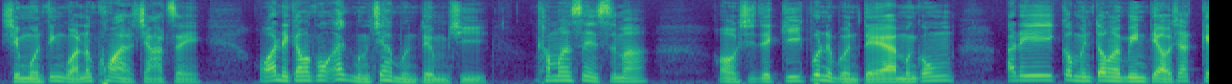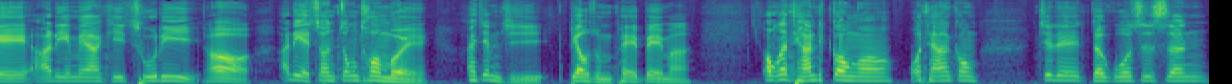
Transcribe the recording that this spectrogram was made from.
新闻顶管拢看了真济。我你感觉讲哎，问这问题毋是 common sense 吗？哦，是一个基本的问题啊。问讲啊，你国民党的民调遮低，啊，你要去处理？哦，啊，你会选总统未？啊，这毋是标准配备吗？我听你讲哦，我听你讲，即个德国之声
